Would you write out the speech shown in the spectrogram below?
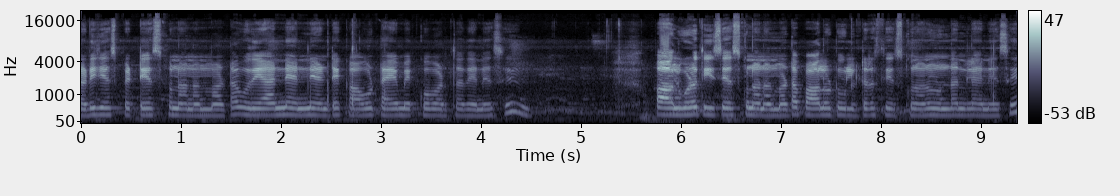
రెడీ చేసి పెట్టేసుకున్నాను అనమాట ఉదయాన్నే అన్నీ అంటే కావు టైం ఎక్కువ పడుతుంది అనేసి. పాలు కూడా తీసేసుకున్నాను అనమాట పాలు టూ లీటర్స్ తీసుకున్నాను ఉండనులే అనేసి.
